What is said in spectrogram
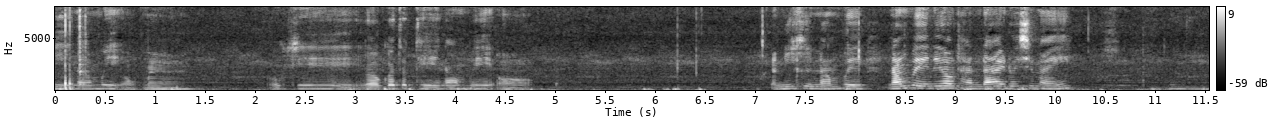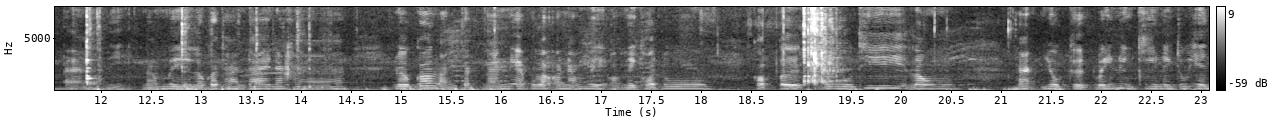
มีน้ำเวออกมา โอเค เราก็จะเทน้ำเวออก อันนี้คือน้ำเวน้ำเวนี่เราทานได้ด้วยใช่ไหมอ่านี่น้ำเวเราก็ทานได้นะคะ แล้วก็หลังจากนั้นเนี่ยพอเราเอาน้ำเวออกในขอดูขอเปิดดูที่เราหมักโยเกิร์ตไว้หนึ่งคืนในตู้เย็น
